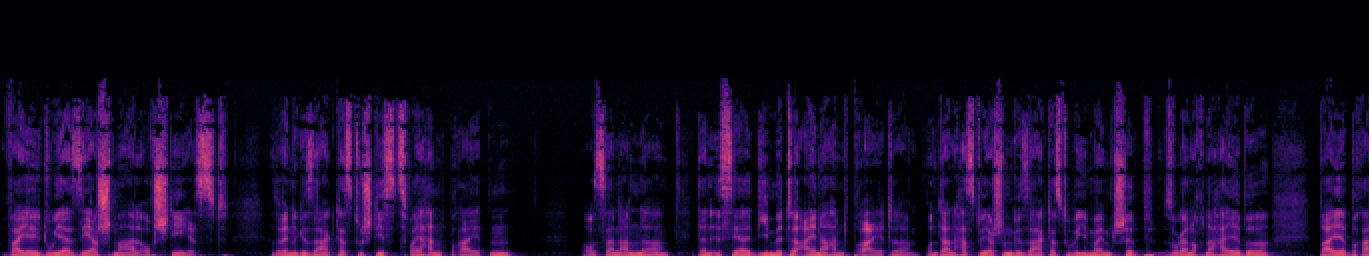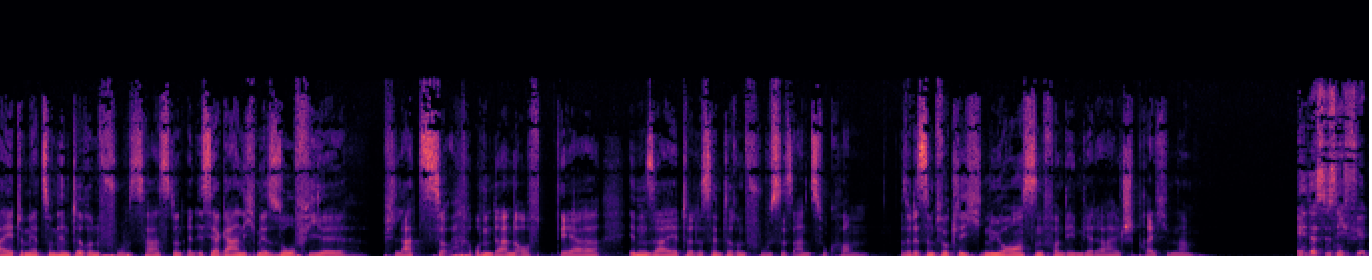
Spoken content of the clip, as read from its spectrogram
weil du ja sehr schmal auch stehst. Also wenn du gesagt hast, du stehst zwei Handbreiten auseinander, dann ist ja die Mitte eine Handbreite. Und dann hast du ja schon gesagt, dass du in meinem Chip sogar noch eine halbe Ballbreite mehr zum hinteren Fuß hast. Und dann ist ja gar nicht mehr so viel Platz, um dann auf der Innenseite des hinteren Fußes anzukommen. Also das sind wirklich Nuancen, von denen wir da halt sprechen. Ne? Nee, das ist nicht viel.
